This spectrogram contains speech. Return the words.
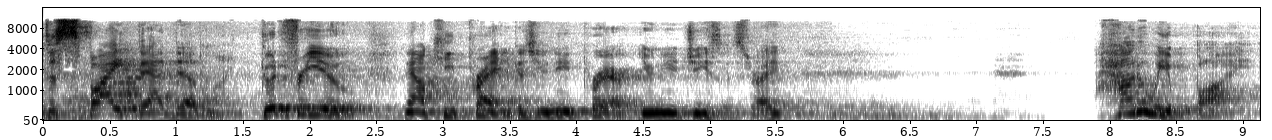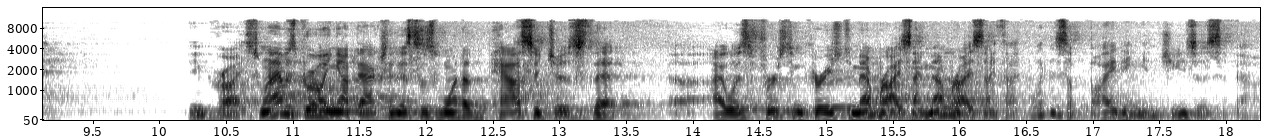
despite that deadline. Good for you. Now keep praying because you need prayer. You need Jesus, right? How do we abide in Christ? When I was growing up, actually, this is one of the passages that uh, I was first encouraged to memorize. I memorized and I thought, what is abiding in Jesus about?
